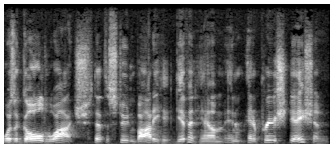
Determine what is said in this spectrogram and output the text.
was a gold watch that the student body had given him in, in appreciation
